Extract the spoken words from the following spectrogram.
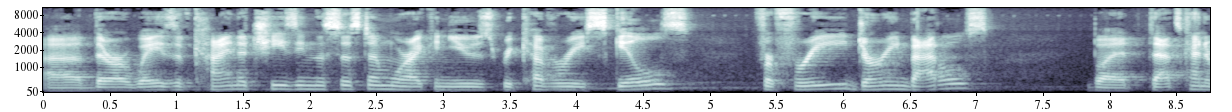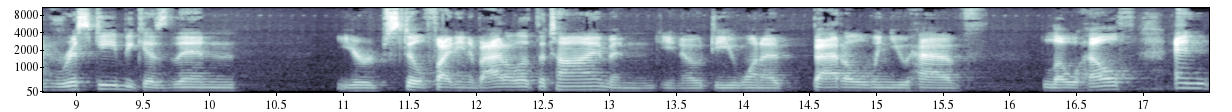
Uh, there are ways of kind of cheesing the system where I can use recovery skills for free during battles, but that's kind of risky because then you're still fighting a battle at the time, and you know, do you want to battle when you have low health? And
